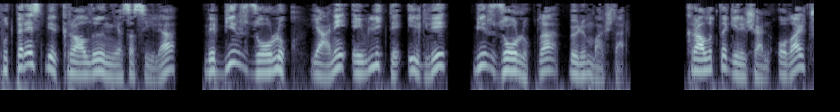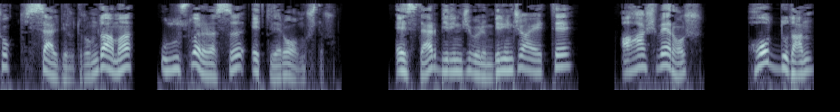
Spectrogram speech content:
Putperest bir krallığın yasasıyla ve bir zorluk yani evlilikle ilgili bir zorlukla bölüm başlar. Krallıkta gelişen olay çok kişisel bir durumda ama uluslararası etkileri olmuştur. Ester 1. bölüm 1. ayette Ahasveroş Hoddu'dan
